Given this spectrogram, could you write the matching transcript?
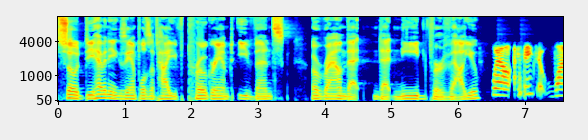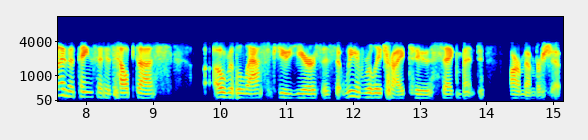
So do you have any examples of how you've programmed events around that that need for value? Well, I think that one of the things that has helped us over the last few years is that we have really tried to segment our membership.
